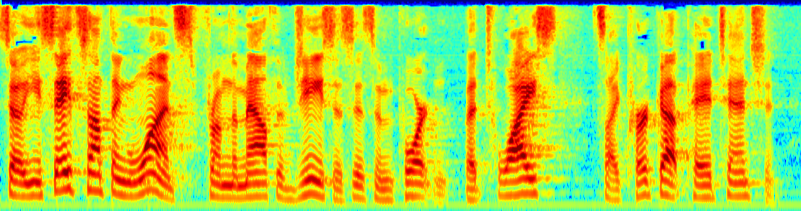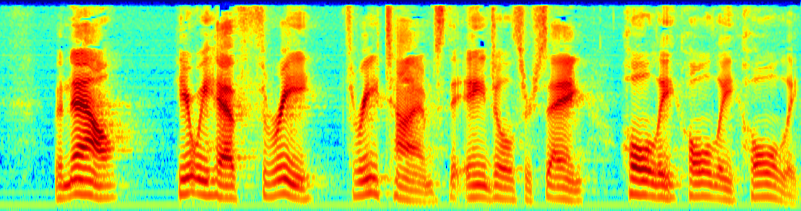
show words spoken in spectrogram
So you say something once from the mouth of Jesus, it's important. But twice, it's like perk up, pay attention. But now, here we have three, three times the angels are saying, Holy, holy, holy.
